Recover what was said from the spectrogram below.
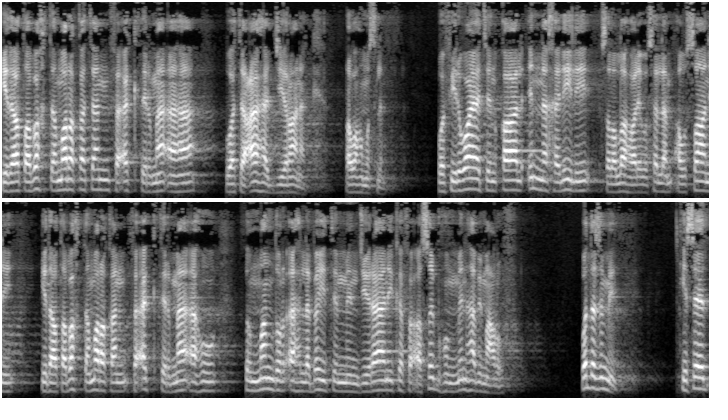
إذا طبخت مرقة فأكثر ماءها وتعاهد جيرانك. رواه مسلم. وفي رواية قال إن خليلي صلى الله عليه وسلم أوصاني إذا طبخت مرقا فأكثر ماءه ثم انظر أهل بيت من جيرانك فأصبهم منها بمعروف. What does it mean? He said,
